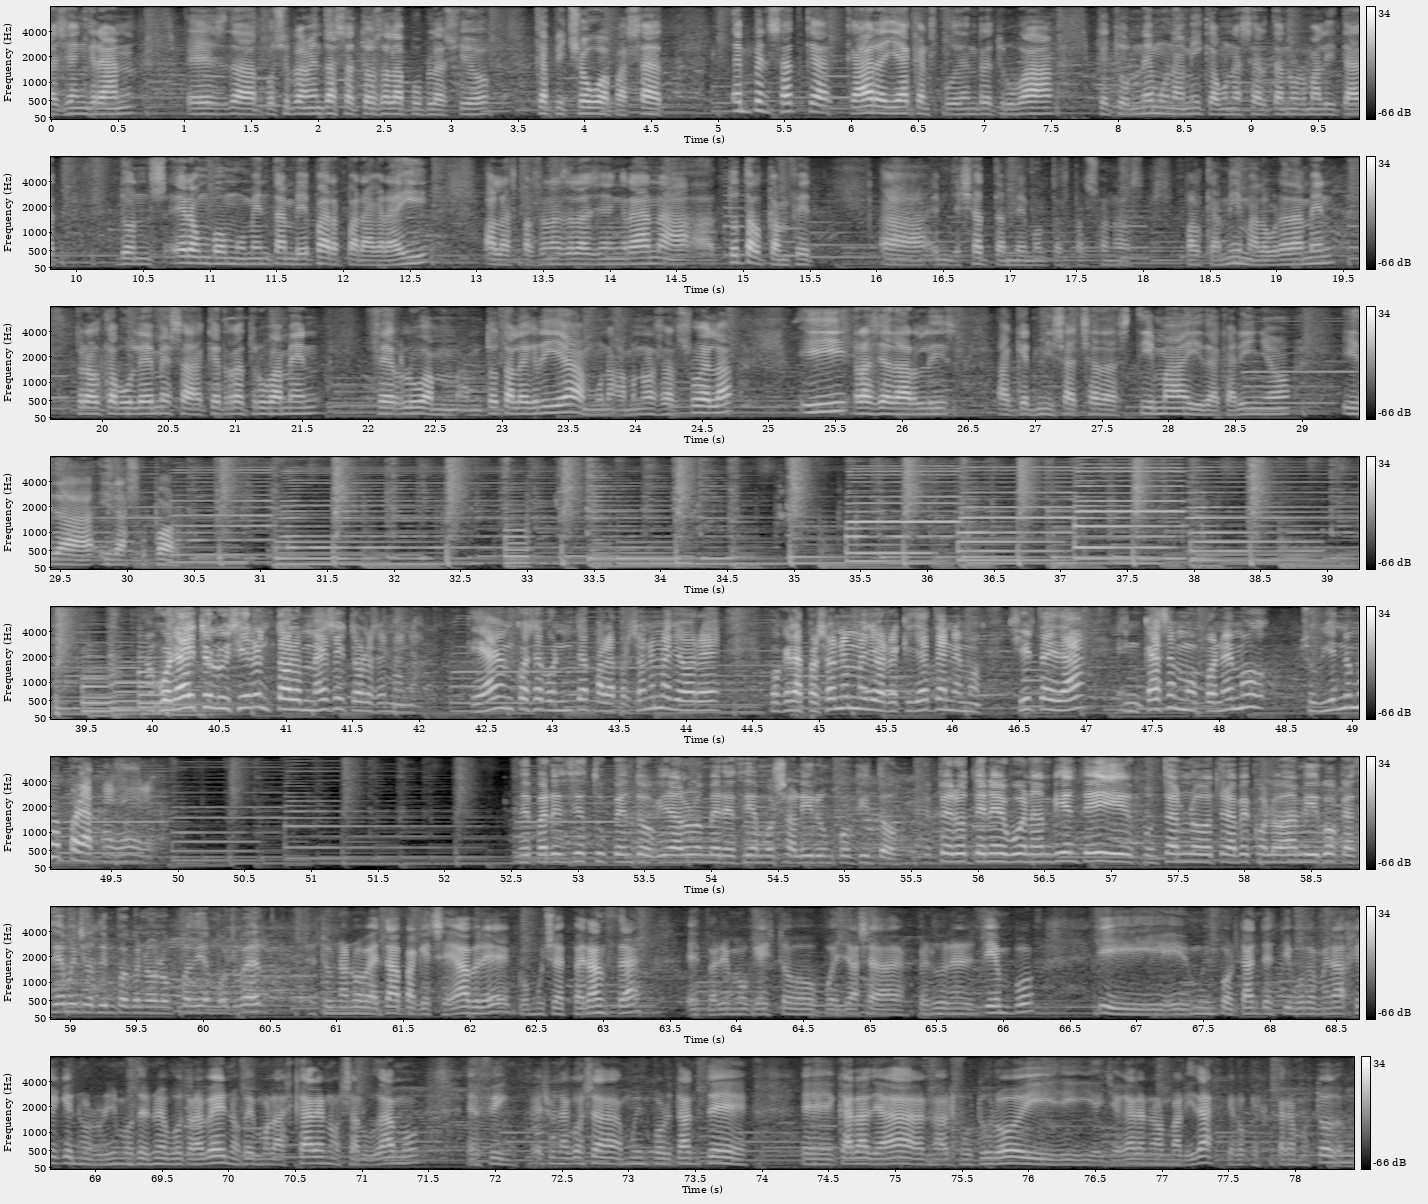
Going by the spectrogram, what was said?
la gent gran és de, possiblement dels sectors de la població que pitjor ho ha passat. Hem pensat que, que ara ja que ens podem retrobar, que tornem una mica a una certa normalitat, doncs era un bon moment també per, per agrair a les persones de la gent gran a, a tot el que han fet. Uh, hem deixat també moltes persones pel camí, malauradament, però el que volem és aquest retrobament fer-lo amb, amb tota alegria, amb una, amb una sarsuela i traslladar-los aquest missatge d'estima i de carinyo i de, i de suport. Ojalá esto lo hicieran todos los meses y todas las semanas. Que hagan cosas bonitas para las personas mayores, porque las personas mayores que ya tenemos cierta edad, en casa nos ponemos subiéndonos por las paredes. Me parece estupendo, que ya lo merecíamos salir un poquito. Espero tener buen ambiente y juntarnos otra vez con los amigos que hacía mucho tiempo que no nos podíamos ver. Esta es una nueva etapa que se abre con mucha esperanza. Esperemos que esto pues ya se perdure en el tiempo y es muy importante este tipo de homenaje que nos reunimos de nuevo otra vez, nos vemos las caras, nos saludamos, en fin, es una cosa muy importante eh, cara ya al futuro y, y llegar a normalidad, que es lo que esperamos todos.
